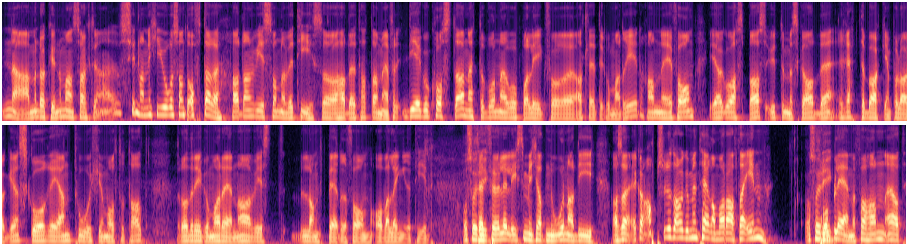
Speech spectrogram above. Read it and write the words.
Nei, men da kunne man sagt ja, synd han ikke gjorde sånt oftere. Hadde han vist sånn over tid, så hadde jeg tatt han med. For Diego Costa nettopp vunnet Europa League for eh, Atletico Madrid. Han er i form. Iago Aspas ute med skade, rett tilbake igjen på laget. Skårer igjen, 22 mål totalt. Rodrigo Moreno har vist langt bedre form over lengre tid. Så jeg føler liksom ikke at noen av de Altså, jeg kan absolutt argumentere Morata inn. Problemet for han er at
